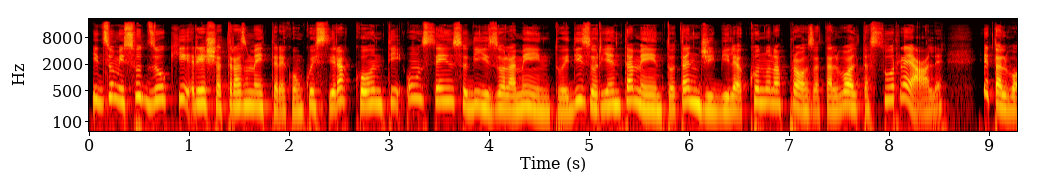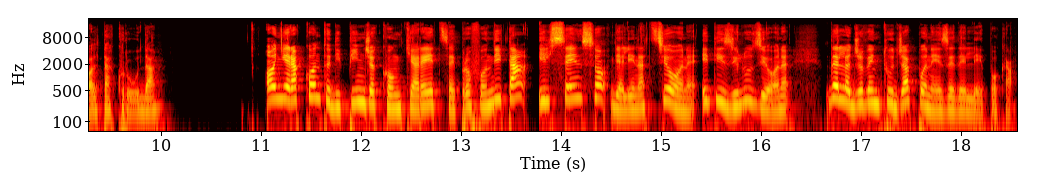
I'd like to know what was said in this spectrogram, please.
Izumi Suzuki riesce a trasmettere con questi racconti un senso di isolamento e disorientamento tangibile con una prosa talvolta surreale e talvolta cruda. Ogni racconto dipinge con chiarezza e profondità il senso di alienazione e disillusione della gioventù giapponese dell'epoca,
